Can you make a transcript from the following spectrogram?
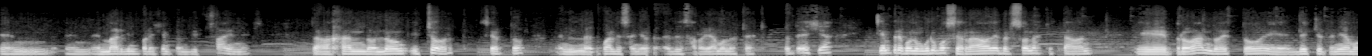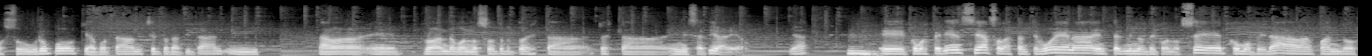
en, en, en margin, por ejemplo, en Bitfinex, trabajando long y short, ¿cierto? en el cual desarrollamos nuestra estrategia, siempre con un grupo cerrado de personas que estaban eh, probando esto. Eh, de hecho, teníamos su grupo que aportaban cierto capital y estaba eh, probando con nosotros toda esta, toda esta iniciativa, digamos. ¿ya? Mm. como experiencia fue bastante buena en términos de conocer cómo operaban, cuando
